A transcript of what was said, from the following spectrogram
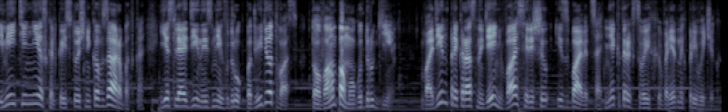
Имейте несколько источников заработка. Если один из них вдруг подведет вас, то вам помогут другие. В один прекрасный день Вася решил избавиться от некоторых своих вредных привычек.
